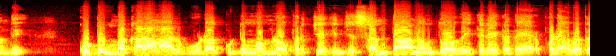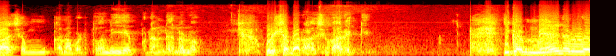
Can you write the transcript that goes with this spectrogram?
ఉంది. కుటుంబ కలహాలు కూడా కుటుంబంలో ప్రత్యేకించి సంతానంతో వ్యతిరేకత ఏర్పడే అవకాశం కనబడుతోంది ఏప్రిల్ నెలలో వృషభ రాశి వారికి. ఇక మే నెలలో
